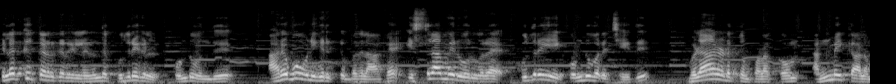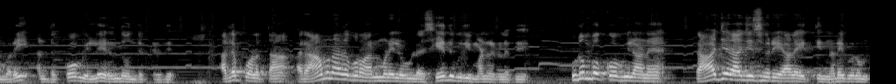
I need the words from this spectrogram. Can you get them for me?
கிழக்கு கடற்கரையில் இருந்த குதிரைகள் கொண்டு வந்து அரபு வணிகருக்கு பதிலாக இஸ்லாமியர் ஒருவரை குதிரையை கொண்டு வரச் செய்து விழா நடத்தும் பழக்கம் அண்மை காலம் வரை அந்த கோவிலில் இருந்து வந்திருக்கிறது. அதை போலத்தான் ராமநாதபுரம் அரண்மனையில் உள்ள சேதுபதி மன்னர்களது குடும்ப கோவிலான ராஜராஜேஸ்வரி ஆலயத்தில் நடைபெறும்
